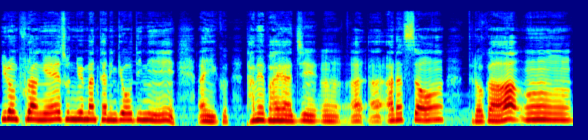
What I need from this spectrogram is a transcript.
이런 불황에 손님이 많다는 게 어디니. 아이, 그, 다음에 봐야지. 어, 아, 아, 알았어. 들어가, 어.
